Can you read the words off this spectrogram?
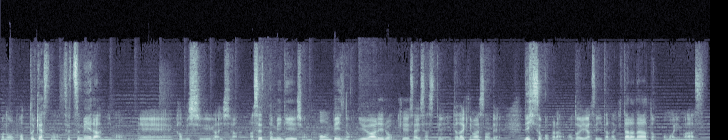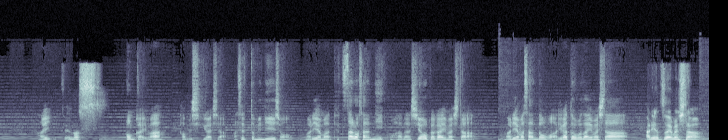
このポッドキャストの説明欄にも、えー株式会社アセットメディエーションのホームページの URL を掲載させていただきますので、ぜひそこからお問い合わせいただけたらなと思います。はい。ありがとうございます。今回は株式会社アセットメディエーション丸山哲太郎さんにお話を伺いました。丸山さんどうもありがとうございました。ありがとうございました。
